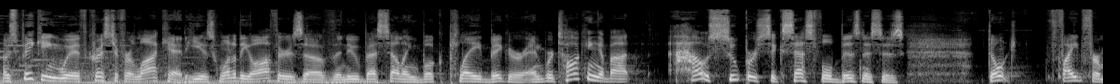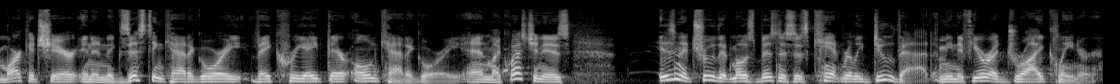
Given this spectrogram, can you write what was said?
I'm speaking with Christopher Lochhead. He is one of the authors of the new best selling book, Play Bigger, and we're talking about how super successful businesses don't fight for market share in an existing category, they create their own category. And my question is, isn't it true that most businesses can't really do that? I mean, if you're a dry cleaner,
